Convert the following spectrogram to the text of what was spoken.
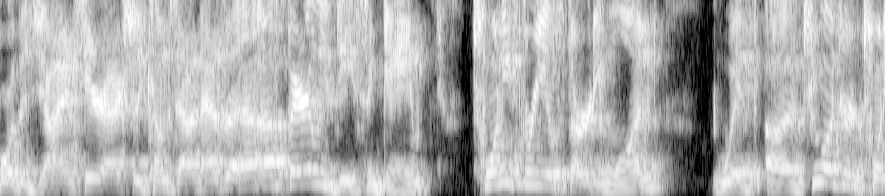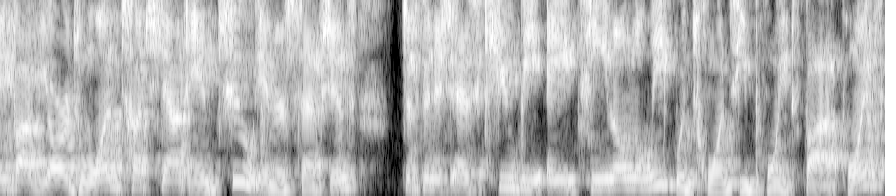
for the Giants here. Actually comes out and has a, a fairly decent game 23 of 31 with uh, 225 yards, one touchdown, and two interceptions to finish as QB 18 on the week with 20.5 points.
